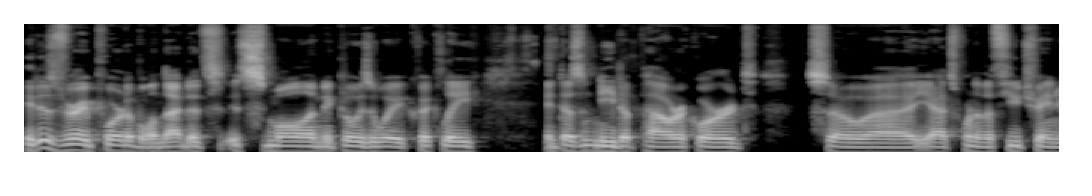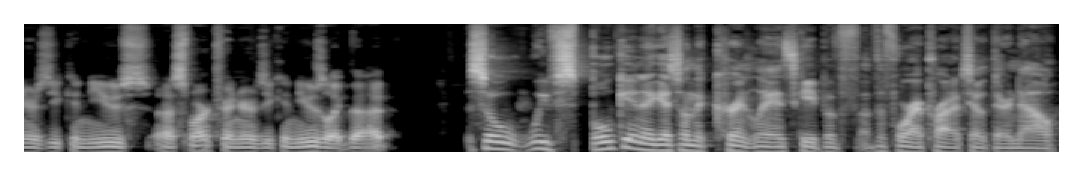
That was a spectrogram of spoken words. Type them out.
it is very portable in that it's it's small and it goes away quickly. It doesn't need a power cord. So uh, yeah, it's one of the few trainers you can use, uh, smart trainers you can use like that. So we've spoken, I guess, on the current landscape of, of the 4iiii products out there now.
